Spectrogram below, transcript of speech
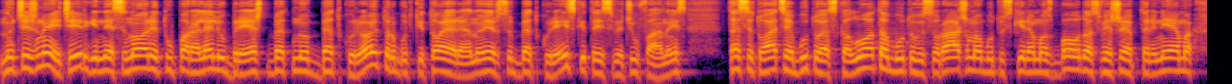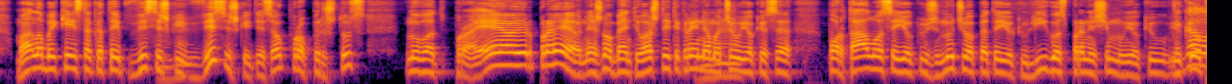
Nu čia žinai, čia irgi nesinori tų paralelių brėžti, bet nu bet kurioj turbūt kitoje arenoje ir su bet kuriais kitais svečių fanais ta situacija būtų eskaluota, būtų visur rašoma, būtų skiriamos baudos, viešai aptarinėjama. Man labai keista, kad taip visiškai, visiškai tiesiog pro pirštus, nu vad, praėjo ir praėjo. Nežinau, bent jau aš tai tikrai nemačiau jokiuose portaluose, jokių žinučių apie tai, jokių lygos pranešimų, jokių, Tai gal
